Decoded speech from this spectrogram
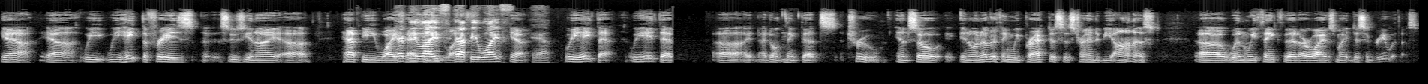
yeah, yeah. We we hate the phrase, uh, Susie and I, uh, happy wife, happy, happy life, life, happy wife. Yeah, yeah. We hate that. We hate that uh, I, I, don't think that's true. And so, you know, another thing we practice is trying to be honest uh, when we think that our wives might disagree with us.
